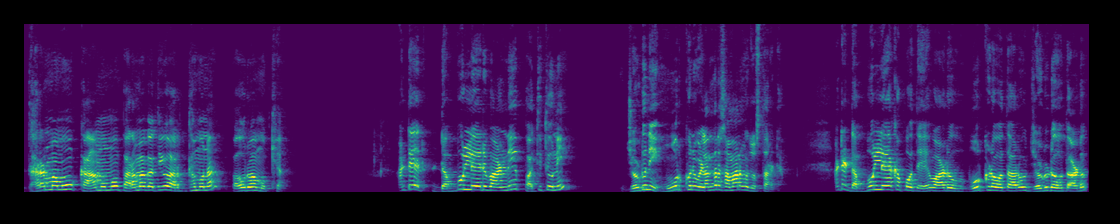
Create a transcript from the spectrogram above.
ధర్మము కామము పరమగతియు అర్థమున పౌరవ ముఖ్య. అంటే డబ్బులు లేని వాడిని పతితుని జడుని మూర్ఖుని వీళ్ళందరూ సమానంగా చూస్తారట. అంటే డబ్బులు లేకపోతే వాడు మూర్ఖుడు అవుతాడు జడుడు అవుతాడు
